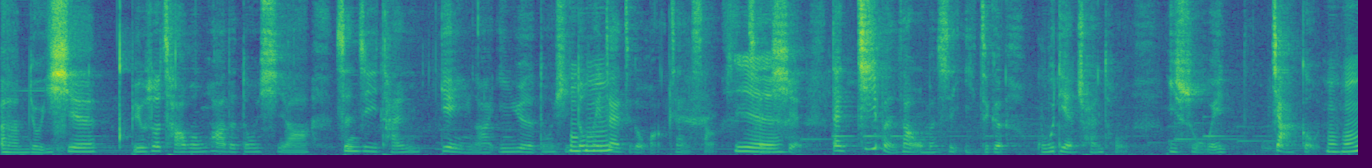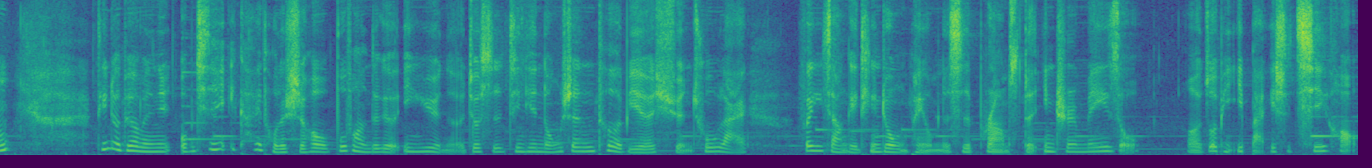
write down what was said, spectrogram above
嗯，有一些，比如说茶文化的东西啊，甚至于谈电影啊、音乐的东西，都会在这个网站上呈现。但基本上我们是以这个古典传统艺术为架构。嗯哼，听众朋友们，我们今天一开头的时候播放这个音乐呢，就是今天农生特别选出来。分享给听众朋友们的是 Brahms 的 Intermezzo，呃，作品一百一十七号。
